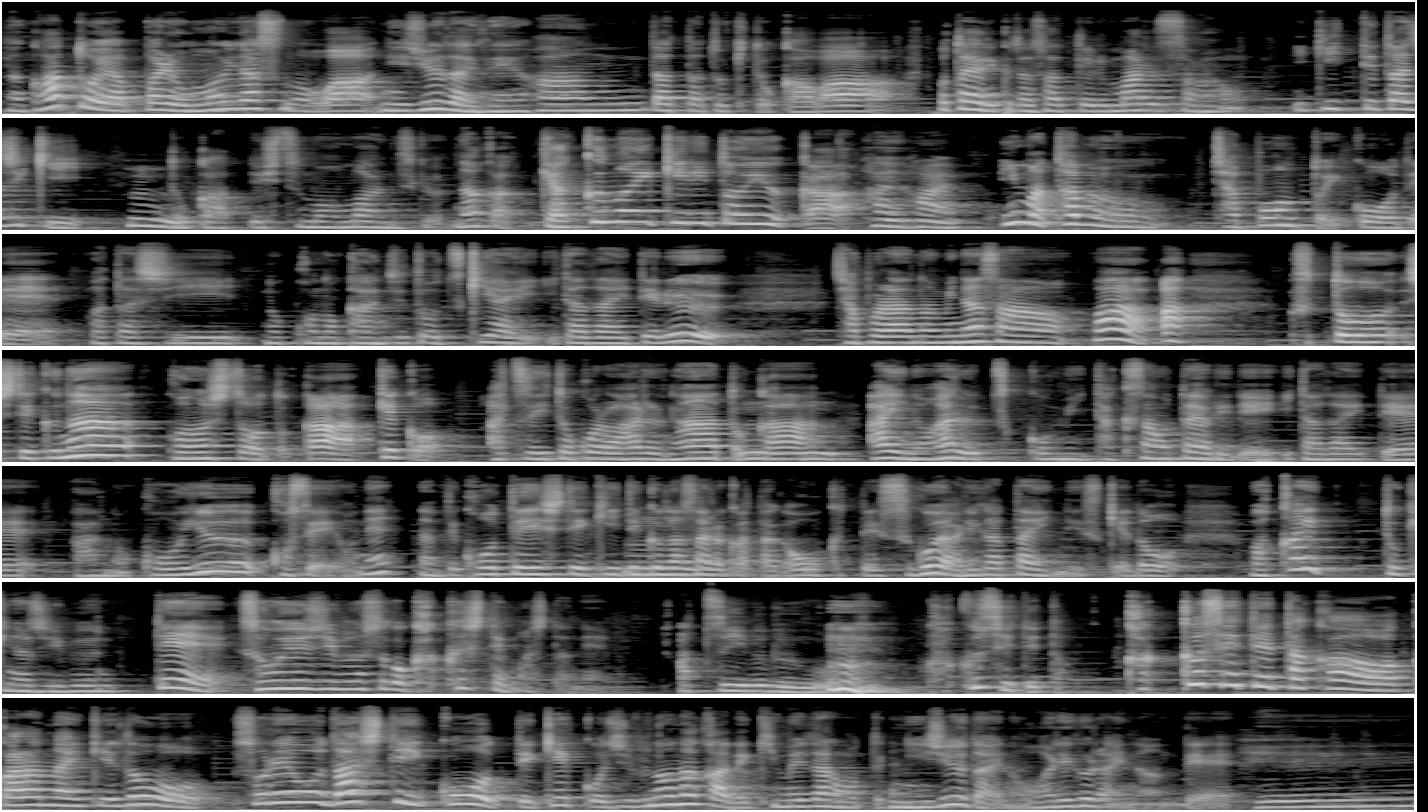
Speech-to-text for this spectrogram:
なんかあとやっぱり思い出すのは20代前半だった時とかはお便りくださってるまるさん生きってた時期うん。とかっていう質問もあるんですけど、なんか逆の生きりというかはいはい。今多分「チャポンと行こう」で私のこの感じとお付き合いいただいてるチャポラーの皆さんはあ沸騰してくなこの人とか結構熱いところあるなとか、うんうん。愛のあるツッコミたくさんお便りでいただいてあのこういう個性をねなんて肯定して聞いてくださる方が多くてすごいありがたいんですけど、若い時の自分ってそういう自分すごい隠してましたね。熱い部分を。うん。隠せてた、隠せてたかは分からないけどそれを出していこうって結構自分の中で決めたのって20代の終わりぐらいなんで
